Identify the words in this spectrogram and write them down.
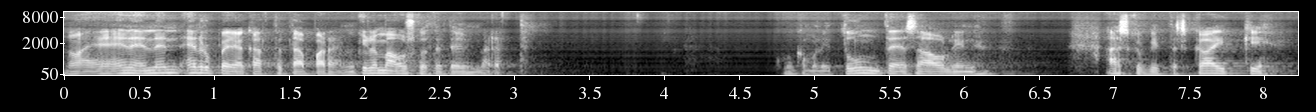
no en, en, en, en rupea jakaa tätä paremmin. Kyllä mä uskon, että te ymmärrätte. Kuinka moni tuntee Saulin? Äsken viittasi kaikki.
